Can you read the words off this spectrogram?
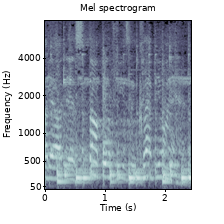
Everybody out there, stomp your feet and clap your hands.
